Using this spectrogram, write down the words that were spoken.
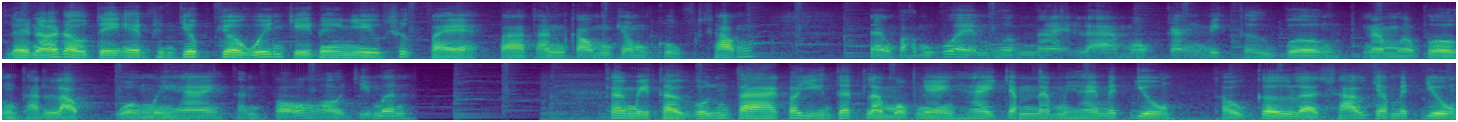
Lời nói đầu tiên em xin chúc cho quý anh chị được nhiều sức khỏe và thành công trong cuộc sống. Sản phẩm của em hôm nay là một căn biệt thự vườn nằm ở phường Thạnh Lộc, quận 12, thành phố Hồ Chí Minh. Căn biệt thự của chúng ta có diện tích là 1.252m2, thổ cư là 600m2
